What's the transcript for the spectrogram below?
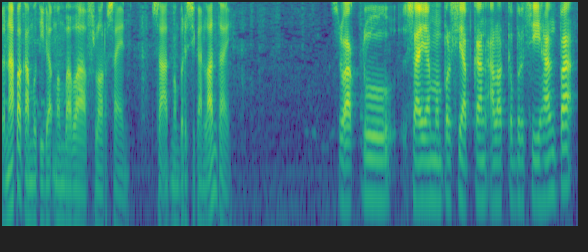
Kenapa kamu tidak membawa floor sign saat membersihkan lantai? Sewaktu saya mempersiapkan alat kebersihan, Pak,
